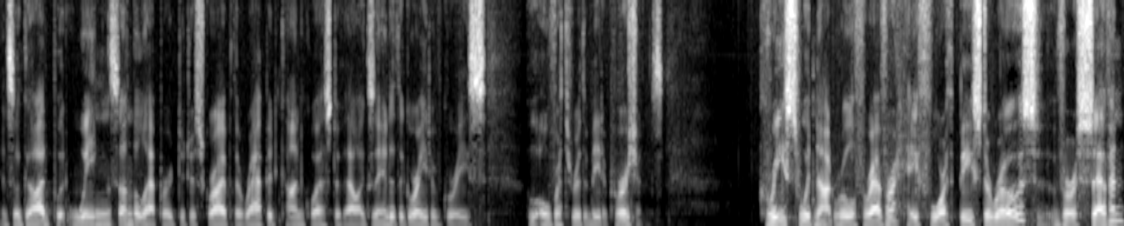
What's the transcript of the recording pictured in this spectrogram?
And so God put wings on the leopard to describe the rapid conquest of Alexander the Great of Greece, who overthrew the Medo Persians. Greece would not rule forever. A fourth beast arose. Verse 7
